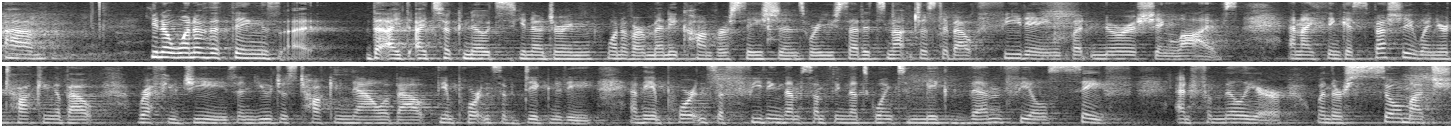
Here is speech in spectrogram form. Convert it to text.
Um, you know, one of the things, uh, that I, I, took notes, you know, during one of our many conversations where you said it's not just about feeding, but nourishing lives. And I think especially when you're talking about refugees and you just talking now about the importance of dignity and the importance of feeding them something that's going to make them feel safe and familiar when there's so much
